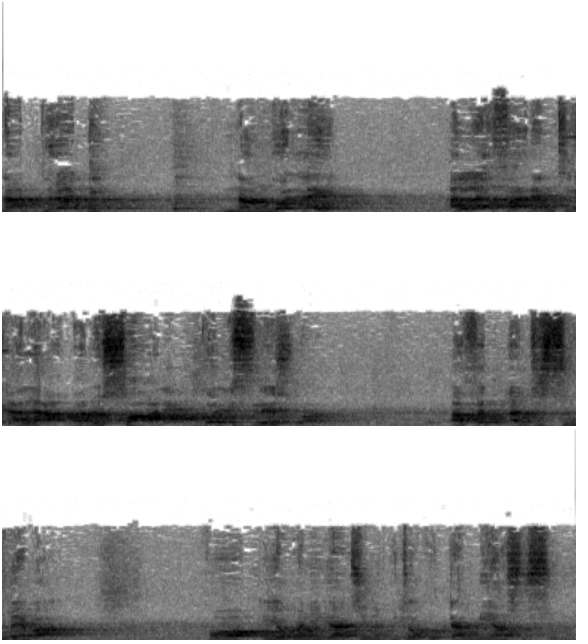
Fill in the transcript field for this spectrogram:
na birandi na ngolle allah faranti al amal salih kol sreswa afatna ti sume ba ko yogoni gati ni bito kutamia susumi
